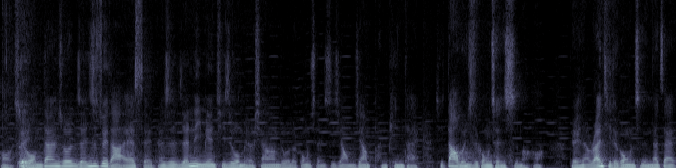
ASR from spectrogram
哦，所以我们当然说人是最大的 asset，但是人里面其实我们有相当多的工程师，像我们这样平平台，其实大部分就是工程师嘛，哈，对，那软体的工程师，那在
